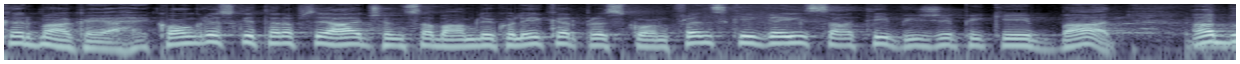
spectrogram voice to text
गर्मा गया है। कांग्रेस की तरफ़ से आज हिंसा मामले को लेकर प्रेस कॉन्फ्रेंस की गई, साथ ही बीजेपी के बाद अब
